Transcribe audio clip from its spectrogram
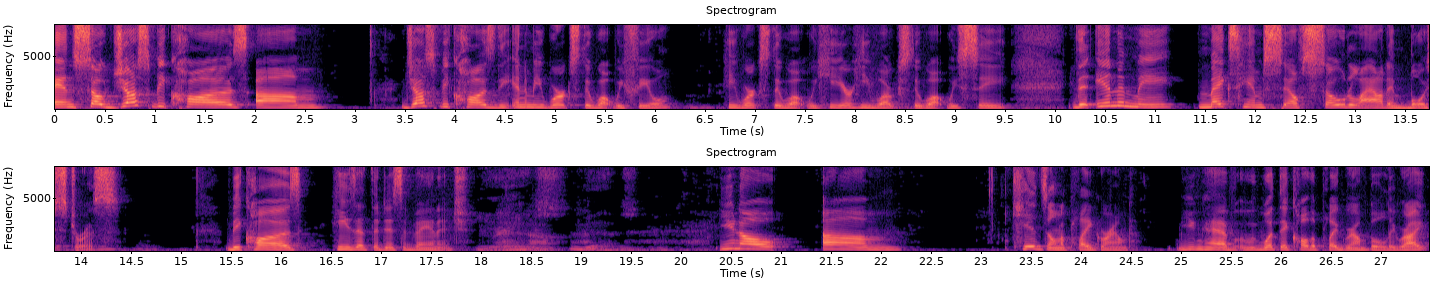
And so, just because, um, just because the enemy works through what we feel, he works through what we hear, he works through what we see. The enemy makes himself so loud and boisterous because he's at the disadvantage. Yes. Yes. You know, um, kids on a playground, you can have what they call the playground bully, right?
